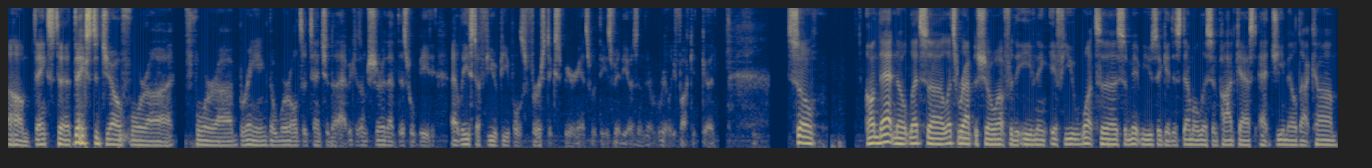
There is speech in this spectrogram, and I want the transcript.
um, thanks to thanks to Joe for uh for uh bringing the world's attention to that because I'm sure that this will be at least a few people's first experience with these videos, and they're really fucking good. So on that note, let's uh, let's wrap the show up for the evening. If you want to submit music, it is demo listen podcast at gmail.com.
